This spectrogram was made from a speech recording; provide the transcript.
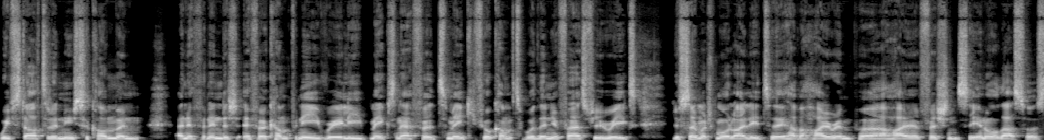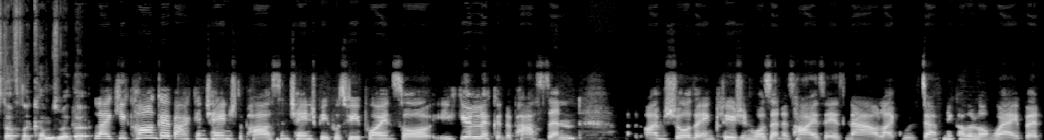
we've started a new secondment. And if an industry, if a company really makes an effort to make you feel comfortable within your first few weeks, you're so much more likely to have a higher input, a higher efficiency, and all that sort of stuff that comes with it. Like you can't go back and change the past and change people's viewpoints, or you, you look at the past and I'm sure that inclusion wasn't as high as it is now. Like we've definitely come a long way, but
